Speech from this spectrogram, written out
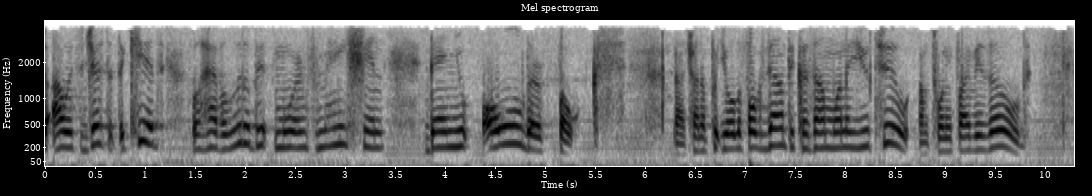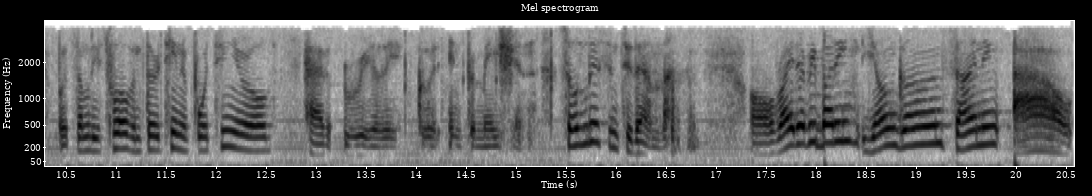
So I would suggest that the kids will have a little bit more information than you older folks. Not trying to put you older folks down because I'm one of you too. I'm 25 years old. But some of these 12 and 13 and 14 year olds have really good information. So listen to them. All right, everybody. Young Gun signing out.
